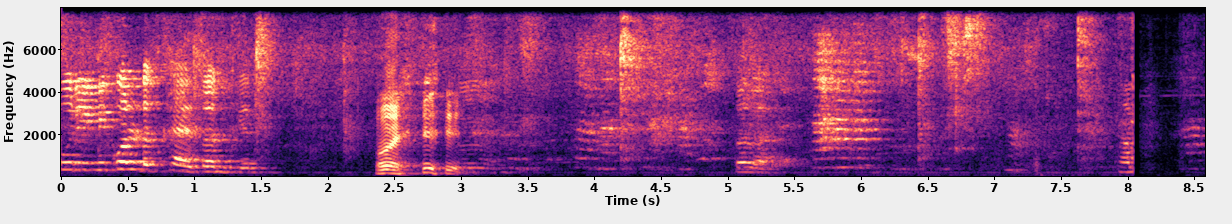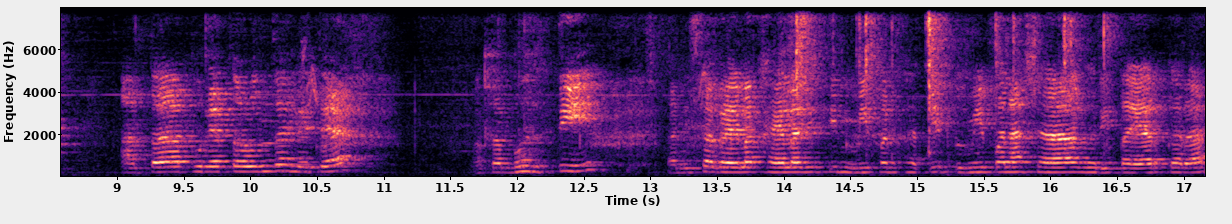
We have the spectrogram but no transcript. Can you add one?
हम्म. पुरीनी कोरडच खायचं आणखीन. होय. बघा. आता पुऱ्या तळून झाले त्या. आता भरती आणि सगळ्याला खायला देतील. मी पण खाते. तुम्ही पण अशा घरी तयार करा.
